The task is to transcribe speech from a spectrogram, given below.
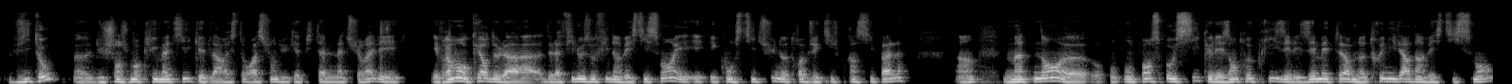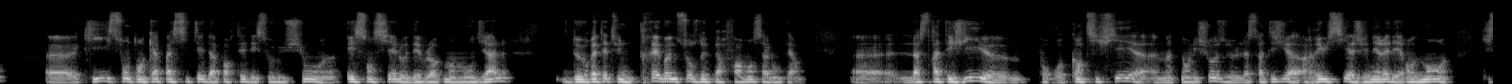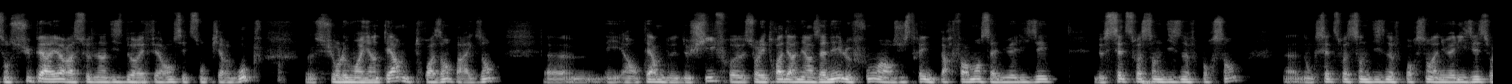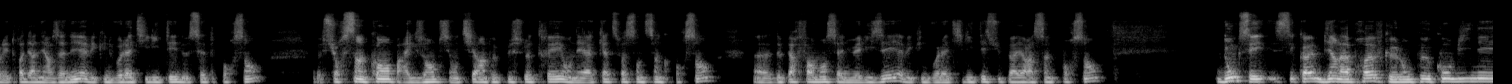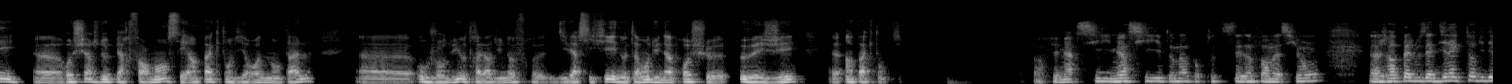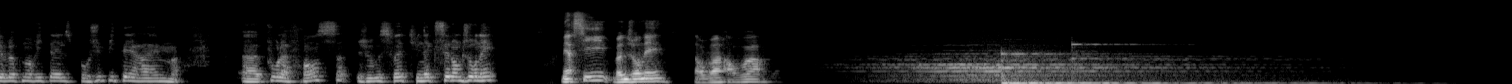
vitaux du changement climatique et de la restauration du capital naturel est, vraiment au cœur de la philosophie d'investissement et, constitue notre objectif principal Hein. Maintenant, euh, on, pense aussi que les entreprises et les émetteurs de notre univers d'investissement, euh, qui sont en capacité d'apporter des solutions euh, essentielles au développement mondial, devraient être une très bonne source de performance à long terme. la stratégie, pour quantifier maintenant les choses, la stratégie a réussi à générer des rendements qui sont supérieurs à ceux de l'indice de référence et de son peer group sur le moyen terme, trois ans par exemple, et en termes de, chiffres, sur les trois dernières années, le fonds a enregistré une performance annualisée de 7,79%. Euh, donc 7,79% annualisé sur les trois dernières années avec une volatilité de 7%. Euh, sur cinq ans, par exemple, si on tire un peu plus le trait, on est à 4,65% de performance annualisée avec une volatilité supérieure à 5%. Donc, c'est quand même bien la preuve que l'on peut combiner recherche de performance et impact environnemental euh, aujourd'hui au travers d'une offre diversifiée et notamment d'une approche ESG euh, e euh, impactante. Parfait, merci. Merci Thomas pour toutes ces informations. je rappelle, vous êtes directeur du développement retail pour Jupiter AM pour la France. Je vous souhaite une excellente journée. Merci, bonne journée. Au revoir. Au revoir.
